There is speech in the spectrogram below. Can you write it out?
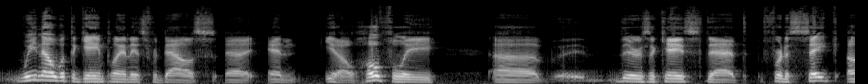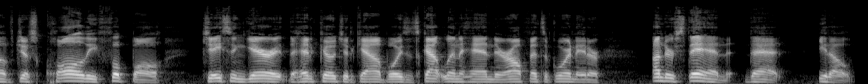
we know what the game plan is for Dallas, uh, and you know, hopefully, uh, there's a case that for the sake of just quality football, Jason Garrett, the head coach of the Cowboys, and Scott Linehan, their offensive coordinator, understand that, you know,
